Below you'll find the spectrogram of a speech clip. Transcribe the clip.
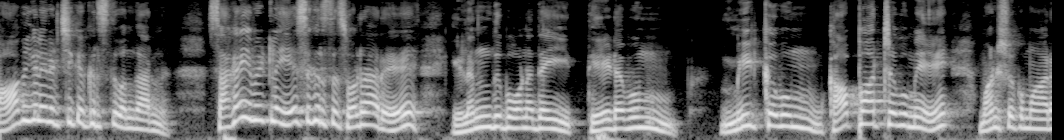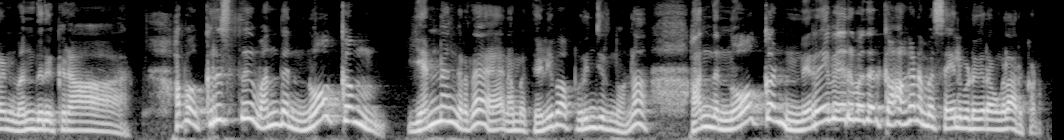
பாவிகளை ரட்சிக்க கிறிஸ்து வந்தார்னு. சகை வீட்டில் இயேசு கிறிஸ்து சொல்கிறாரு இழந்து போனதை தேடவும் மீட்கவும் காப்பாற்றவுமே மனுஷகுமாரன் வந்திருக்கிறார். அப்போ கிறிஸ்து வந்த நோக்கம் என்னங்கிறத நம்ம தெளிவாக புரிஞ்சிருந்தோம்னா அந்த நோக்கம் நிறைவேறுவதற்காக நம்ம செயல்படுகிறவங்களா இருக்கணும்.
